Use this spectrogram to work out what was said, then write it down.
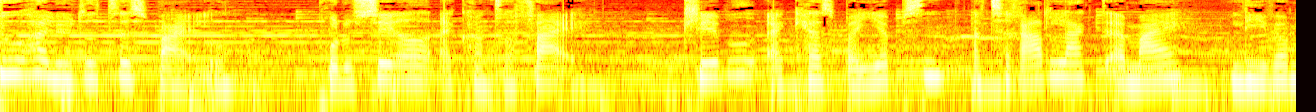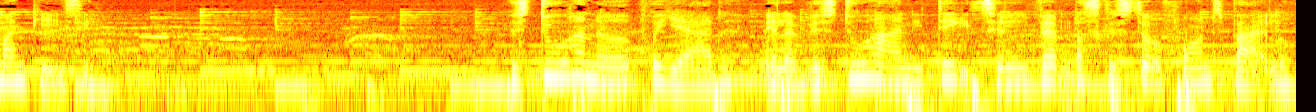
Du har lyttet til spejlet, produceret af Kontrafej, klippet af Kasper Jebsen og tilrettelagt af mig, Liva Mangesi. Hvis du har noget på hjerte, eller hvis du har en idé til, hvem der skal stå foran spejlet,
